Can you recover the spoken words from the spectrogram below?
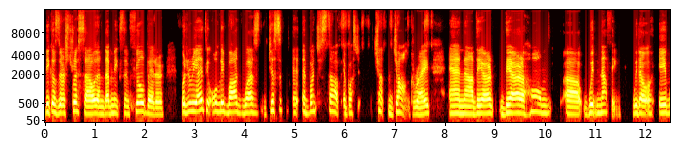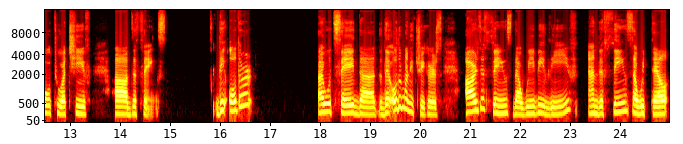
because they're stressed out and that makes them feel better. But in reality all they bought was just a, a bunch of stuff. A bunch of junk right? And uh, they are they are at home uh, with nothing without able to achieve uh, the things. The other I would say that the other money triggers are the things that we believe and the things that we tell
